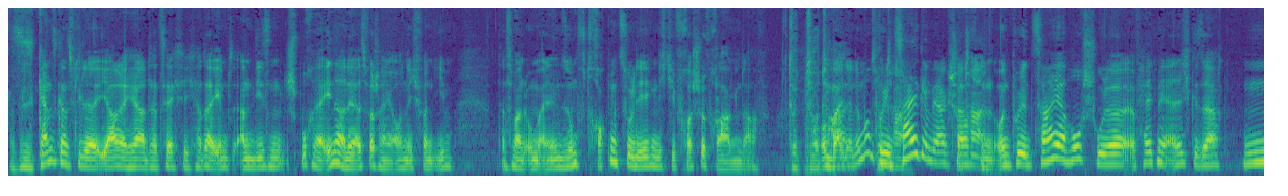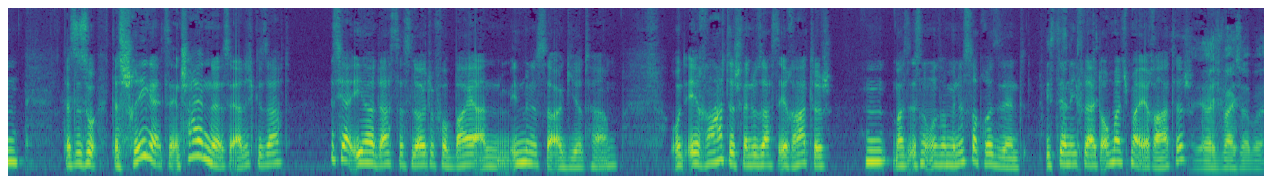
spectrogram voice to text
das ist ganz, ganz viele Jahre her tatsächlich, hat er eben an diesen Spruch erinnert, der ist wahrscheinlich auch nicht von ihm, dass man, um einen Sumpf trocken zu legen, nicht die Frösche fragen darf. Total, und bei den immer total, Polizeigewerkschaften total. und Polizei, Hochschule fällt mir ehrlich gesagt, hm, das ist so, das Schräge, das Entscheidende ist ehrlich gesagt, ist ja eher das, dass Leute vorbei an dem Innenminister agiert haben. Und erratisch, wenn du sagst erratisch, hm, was ist denn unser Ministerpräsident? Ist der nicht vielleicht auch manchmal erratisch? Ja, ich weiß, aber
